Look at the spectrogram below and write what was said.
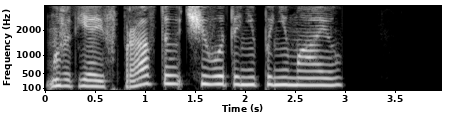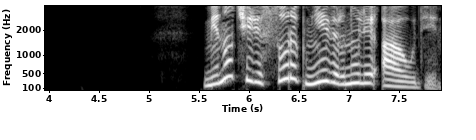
Может, я и вправду чего-то не понимаю? Минут через сорок мне вернули Ауди.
